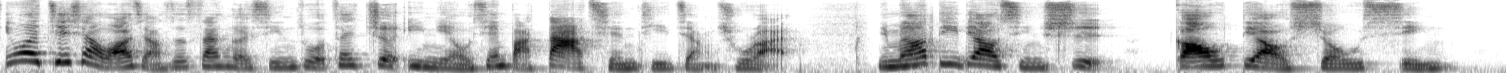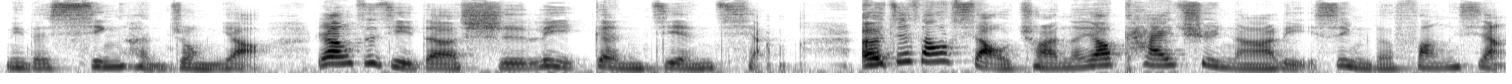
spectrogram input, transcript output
因为接下来我要讲这三个星座，在这一年，我先把大前提讲出来，你们要低调行事，高调修心，你的心很重要，让自己的实力更坚强。而这艘小船呢，要开去哪里是你的方向，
